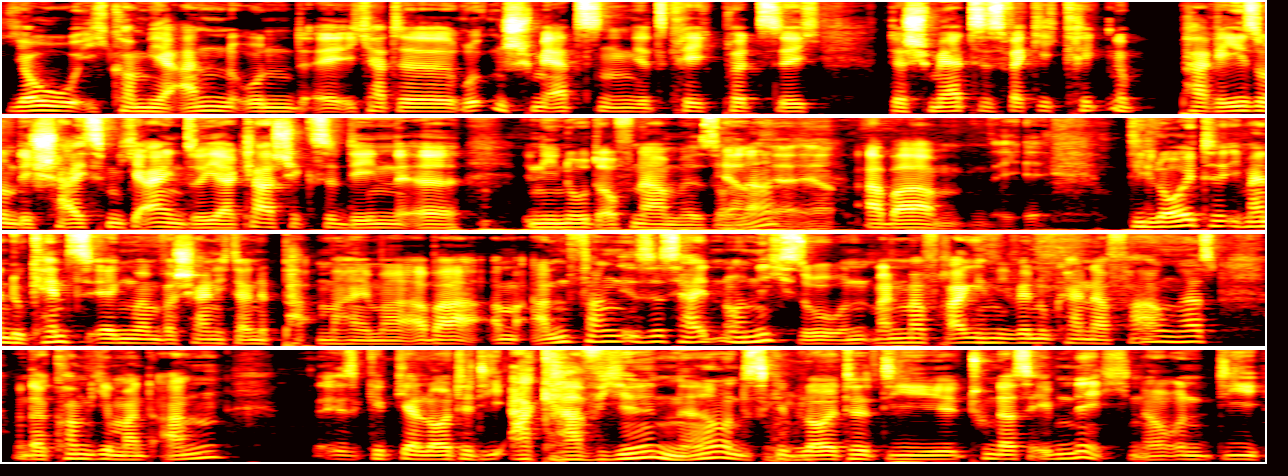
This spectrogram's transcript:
yo, ich komme hier an und äh, ich hatte Rückenschmerzen, jetzt kriege ich plötzlich, der Schmerz ist weg, ich krieg eine Parese und ich scheiß mich ein. So, ja klar, schickst du den äh, in die Notaufnahme, so, ja, ne? Ja, ja. Aber äh, die Leute, ich meine, du kennst irgendwann wahrscheinlich deine Pappenheimer, aber am Anfang ist es halt noch nicht so. Und manchmal frage ich mich, wenn du keine Erfahrung hast und da kommt jemand an, es gibt ja Leute, die aggravieren, ne? Und es gibt mhm. Leute, die tun das eben nicht, ne? Und die,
